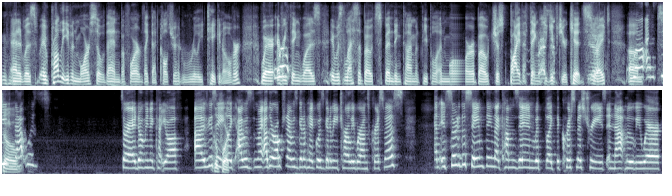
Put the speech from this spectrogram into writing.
Mhm. and it was it, probably even more so then before like that culture had really taken over, where Well- everything was it was less about spending time with people and more about just buy the thing to give to your kids, Yeah. right? Um, well, and see, so that was. Sorry, I don't mean to cut you off. I was gonna Go say, for it. like, I was my other option I was gonna pick was gonna be Charlie Brown's Christmas, and it's sort of the same thing that comes in with like the Christmas trees in that movie where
